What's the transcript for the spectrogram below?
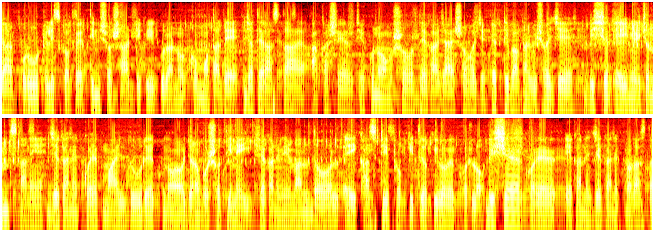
যার পুরো টেলিস্কোপের তিনশো ষাট ডিগ্রি ঘুরানোর ক্ষমতা দেয়, যাতে রাস্তায় আকাশের যে কোনো অংশ দেখা যায় সহজে। একটি ভাবনার বিষয় যে, বিশ্বের এই নির্জন স্থানে যেখানে কয়েক মাইল দূরে কোনো জনবসতি নেই, সেখানে নির্মাণ দল এই কাজটি প্রকৃত কীভাবে করল? বিশ্বের করে এখানে যেখানে কোনো রাস্তা,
